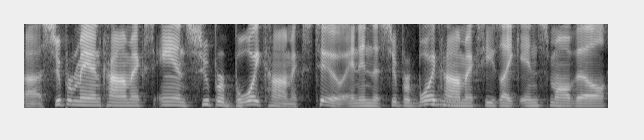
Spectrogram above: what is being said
uh, Superman comics, and Superboy comics too. And in the Superboy mm-hmm. comics, he's like in Smallville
